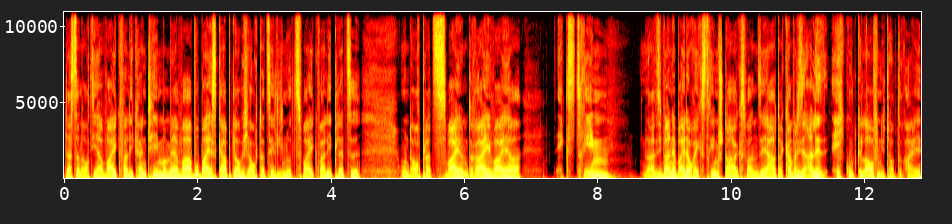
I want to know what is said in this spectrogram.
dass dann auch die Hawaii-Quali kein Thema mehr war. Wobei es gab, glaube ich, auch tatsächlich nur zwei Quali-Plätze. Und auch Platz zwei und drei war ja extrem, also sie waren ja beide auch extrem stark. Es war ein sehr harter Kampf. Die sind alle echt gut gelaufen, die Top 3.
